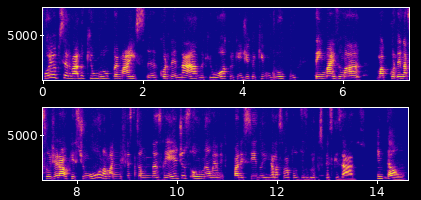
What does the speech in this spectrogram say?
foi observado que um grupo é mais uh, coordenado que o outro, que indica que um grupo tem mais uma, uma coordenação geral que estimula a manifestação nas redes, ou não? É muito parecido em relação a todos os grupos pesquisados? Então,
